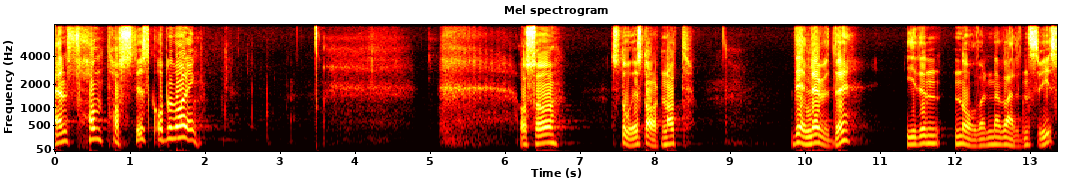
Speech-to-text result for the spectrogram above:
en fantastisk åpenbaring. Og så sto det i starten at dere levde i den nåværende verdens vis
